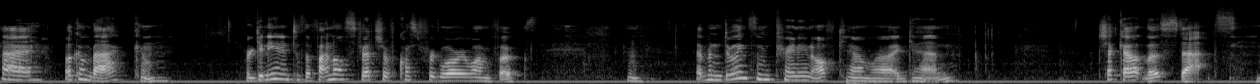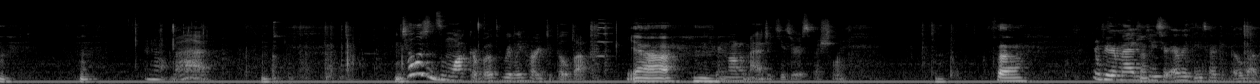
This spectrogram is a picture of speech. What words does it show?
Hi, welcome back. Um, We're getting into the final stretch of Quest for Glory 1, folks. Hmm. I've been doing some training off camera again. Check out those stats. Not bad. Intelligence and luck are both really hard to build up. Yeah, hmm. If you're not a magic user, especially. so, If you're a magic user, everything's hard to build up.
